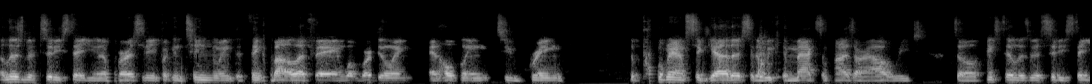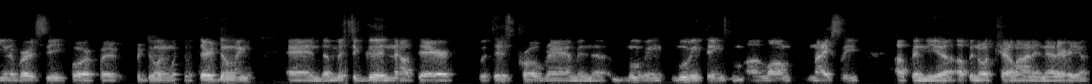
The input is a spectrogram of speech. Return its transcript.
Elizabeth City State University for continuing to think about LFA and what we're doing and hoping to bring the programs together so that we can maximize our outreach. So thanks to Elizabeth City State University for, for, for doing what they're doing and uh, Mr. Gooden out there with his program and uh, moving moving things along nicely up in the uh, up in North Carolina in that area.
